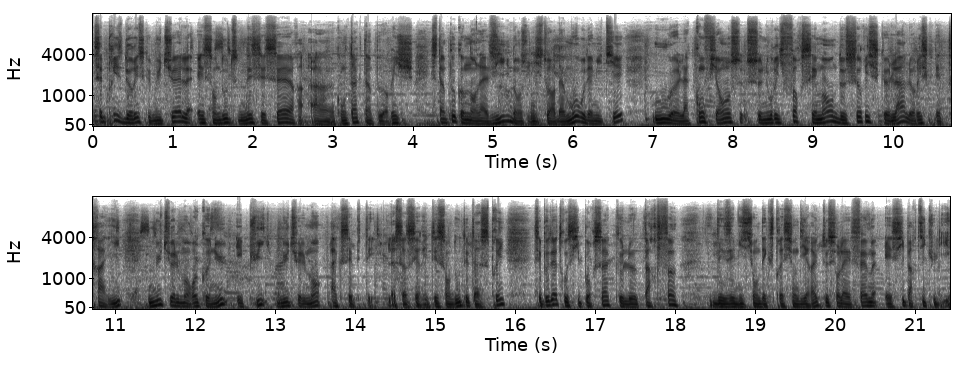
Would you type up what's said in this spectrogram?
Cette prise de risque mutuelle est sans doute nécessaire à un contact un peu riche. C'est un peu comme dans la vie, dans une histoire d'amour ou d'amitié, où euh, la confiance se nourrit forcément de ce risque-là, le risque d'être trahi, mutuellement reconnu et puis mutuellement accepté. La sincérité sans doute est à ce prix. C'est peut-être aussi pour ça que le parfum des émissions d'expression directe sur la FM est si particulier.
